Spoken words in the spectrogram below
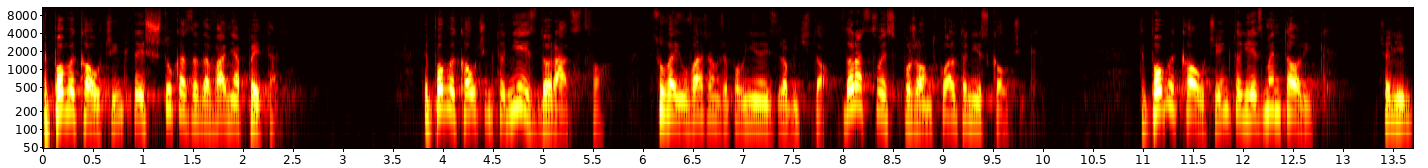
Typowy coaching to jest sztuka zadawania pytań. Typowy coaching to nie jest doradztwo. Słuchaj, uważam, że powinieneś zrobić to. Doradztwo jest w porządku, ale to nie jest coaching. Typowy coaching to nie jest mentoring. Czyli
